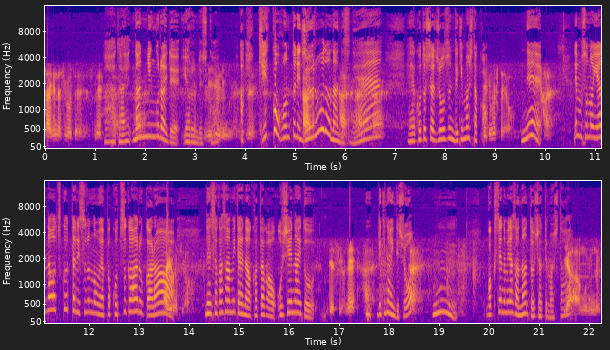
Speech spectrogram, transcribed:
大変な仕事ですね。ああ、大変。はい何人ぐらいでやるんですか ?20 人ぐらいあですね。、結構本当に重労働なんですはいはいはいね。えー今年は上手にできましたか？できましたよ。ねえ。はい。でもその柳を作ったりするのもやっぱコツがあるからま、すよ。ね、坂さんみたいな方が教えないと、ですよね。はい。できないんでしょ、はうん。学生の皆さんなんておっしゃってました？いやーもうみんなき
